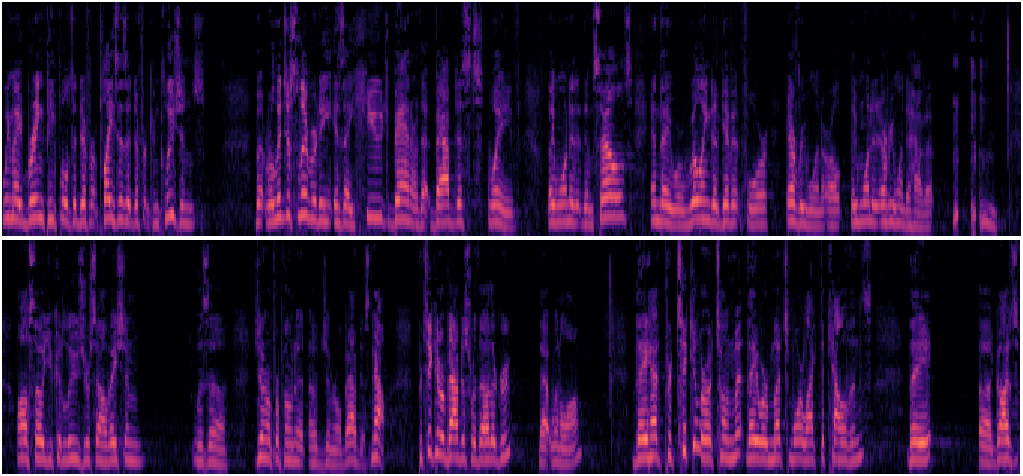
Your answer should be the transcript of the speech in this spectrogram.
we may bring people to different places at different conclusions. But religious liberty is a huge banner that Baptists wave. They wanted it themselves, and they were willing to give it for everyone, or they wanted everyone to have it. Also, you could lose your salvation was a general proponent of General Baptist. Now, particular Baptists were the other group that went along. They had particular atonement. They were much more like the Calvins. They, uh, God's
